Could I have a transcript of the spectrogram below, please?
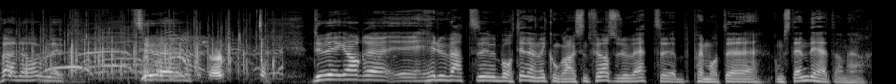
Hør der, ja. Du, eh, du Vegard, eh, har du vært borti denne konkurransen før, så du vet eh, på en måte omstendighetene her?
